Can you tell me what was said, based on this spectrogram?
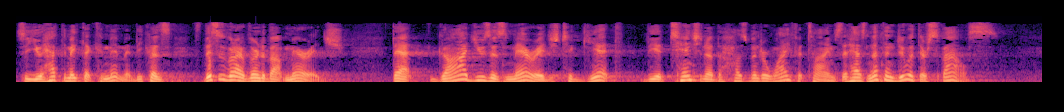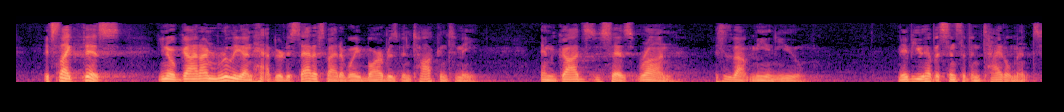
So you have to make that commitment because this is what I've learned about marriage. That God uses marriage to get the attention of the husband or wife at times. It has nothing to do with their spouse. It's like this. You know, God, I'm really unhappy or dissatisfied of the way Barbara's been talking to me. And God says, Ron, this is about me and you. Maybe you have a sense of entitlement.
